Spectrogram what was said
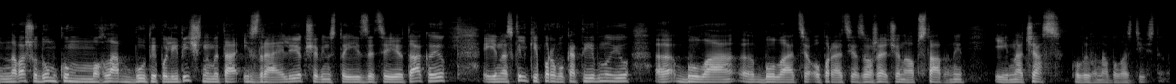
на вашу думку, могла б бути політична мета Ізраїлю, якщо він стоїть за цією атакою, і наскільки провокативною була, була ця операція, зважаючи на обставини і на час, коли вона була здійснена?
